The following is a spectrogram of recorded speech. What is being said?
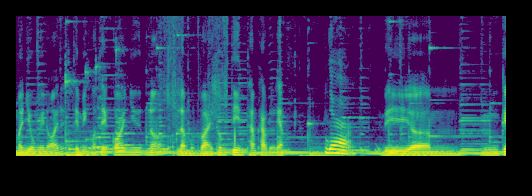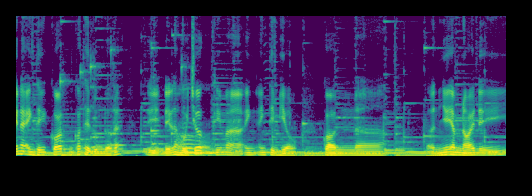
mà nhiều người nói đấy thì mình có thể coi như nó là một vài thông tin tham khảo được em. Dạ. Yeah. Vì uh, cái này anh thấy có có thể dùng được đấy. Thì đấy là hồi ừ. trước khi mà anh anh tìm hiểu. Còn uh, như em nói đấy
